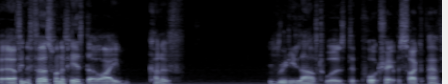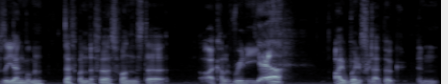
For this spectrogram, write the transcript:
But uh, I think the first one of his, though, I kind of really loved was the portrait of a psychopath as a young woman. That's one of the first ones that I kind of really yeah. I went through that book and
